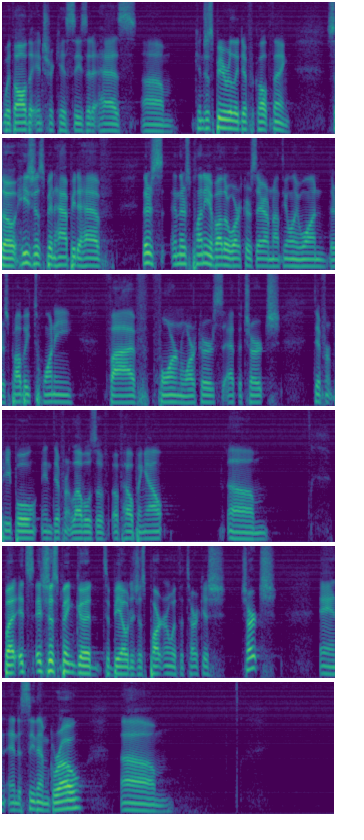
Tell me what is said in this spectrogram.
with all the intricacies that it has um, can just be a really difficult thing. So he's just been happy to have. There's and there's plenty of other workers there. I'm not the only one. There's probably 25 foreign workers at the church, different people in different levels of, of helping out. Um, but it's it's just been good to be able to just partner with the Turkish church and and to see them grow. Um,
